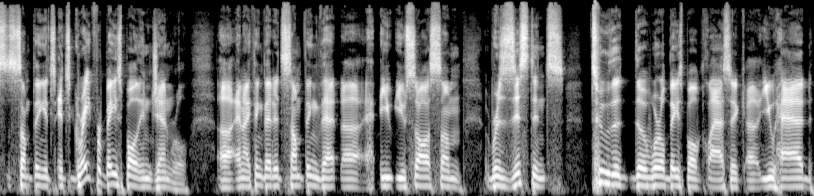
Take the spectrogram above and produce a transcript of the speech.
something. It's it's great for baseball in general, uh, and I think that it's something that uh, you you saw some resistance to the, the World Baseball Classic. Uh, you had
